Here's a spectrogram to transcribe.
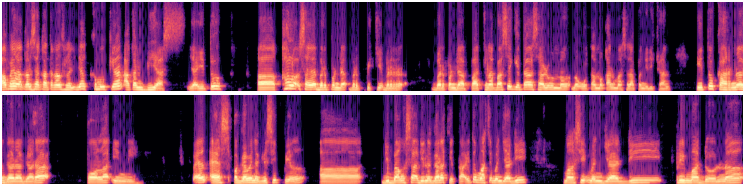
apa yang akan saya katakan selanjutnya kemungkinan akan bias, yaitu uh, kalau saya berpendapat, berpikir ber, berpendapat kenapa sih kita selalu mengutamakan masalah pendidikan itu karena gara-gara pola ini PNS, pegawai negeri sipil uh, di bangsa di negara kita itu masih menjadi masih menjadi primadona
